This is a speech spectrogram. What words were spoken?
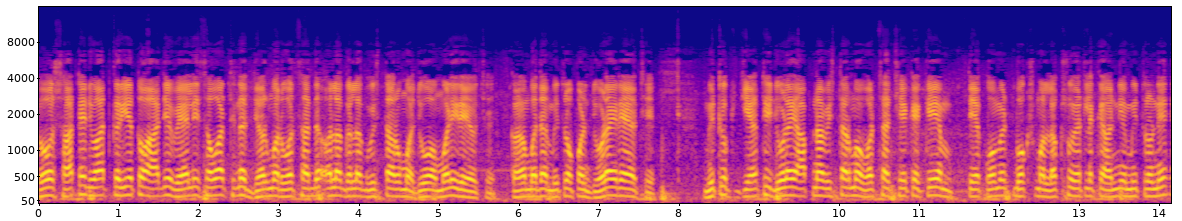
તો સાથે જ વાત કરીએ તો આજે વહેલી સવારથી જ ઝરમર વરસાદ અલગ અલગ વિસ્તારોમાં જોવા મળી રહ્યો છે. ઘણા બધા મિત્રો પણ જોડાઈ રહ્યા છે. મિત્રો જ્યાંથી જોડાય આપના વિસ્તારમાં વરસાદ છે કે કેમ? તે કોમેન્ટ બોક્સમાં લખશો, એટલે કે અન્ય મિત્રોને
